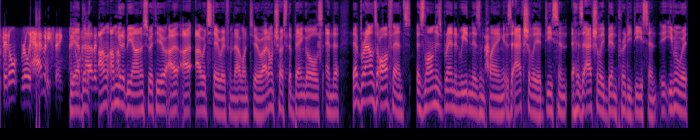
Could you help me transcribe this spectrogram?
but they don't really have anything. They yeah, but any, I'm, I'm going to be honest with you. I, I, I would stay away from that one too. I don't trust the Bengals and the that Browns offense. As long as Brandon Weeden isn't playing, is actually a decent. Has actually been pretty decent, even with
